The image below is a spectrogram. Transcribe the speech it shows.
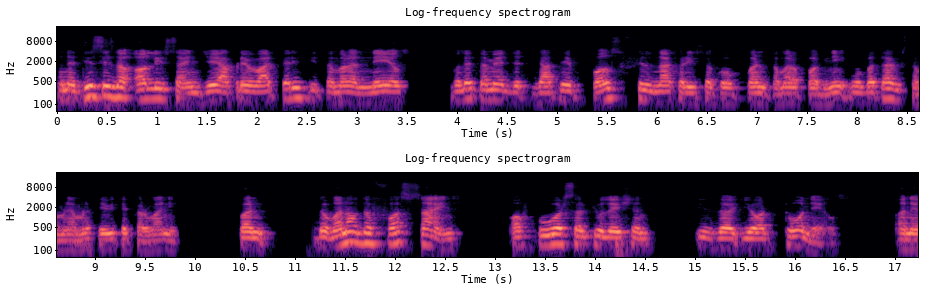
And this is the early sign જે આપણે વાત કરી હતી તમારા nails ભલે તમે જાતે પલ્સ ફિલ ના કરી શકો, પણ તમારા પગની, હું બતાવીશ તમને હમણાં કેવી રીતે કરવાની. પણ the one of the first signs of poor circulation is your toe nails અને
